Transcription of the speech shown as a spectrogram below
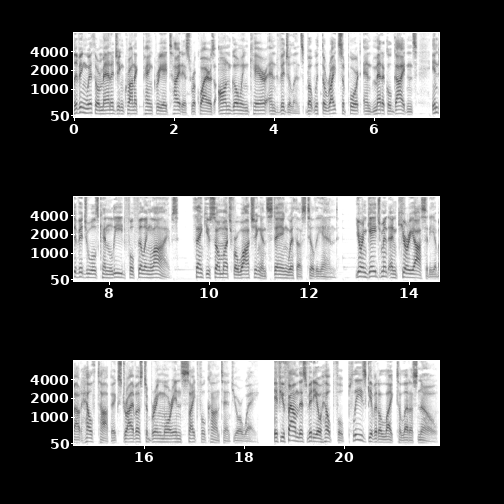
Living with or managing chronic pancreatitis requires ongoing care and vigilance, but with the right support and medical guidance, individuals can lead fulfilling lives. Thank you so much for watching and staying with us till the end. Your engagement and curiosity about health topics drive us to bring more insightful content your way. If you found this video helpful, please give it a like to let us know.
